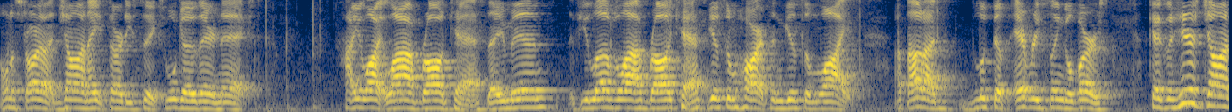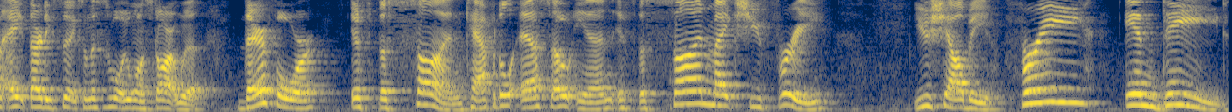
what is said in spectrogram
I want to start out at John 8:36. We'll go there next. How you like live broadcast? Amen. If you love live broadcast, give some hearts and give some lights. I thought I looked up every single verse. Okay, so here's John 8 36, and this is what we want to start with. Therefore, if the Son, capital S O N, if the Son makes you free, you shall be free indeed.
